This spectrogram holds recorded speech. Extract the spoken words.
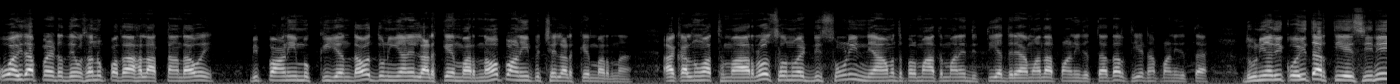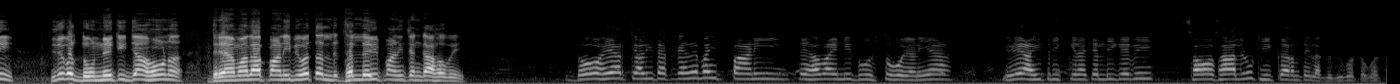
ਉਹ ਅਸੀਂ ਤਾਂ ਪਿੱਟਦੇ ਹਾਂ, ਸਾਨੂੰ ਪਤਾ ਹਾਲਾਤਾਂ ਦਾ ਓਏ, ਵੀ ਪਾਣੀ ਮੁੱਕੀ ਜਾਂਦਾ, ਉਹ ਦੁਨੀਆ ਨੇ ਲੜ ਕੇ ਮਰਨਾ, ਉਹ ਪਾਣੀ ਪਿੱਛੇ ਲੜ ਕੇ ਮਰਨਾ। ਅਕਲ ਨੂੰ ਹੱਥ ਮਾਰ ਲਓ ਤੁਹਾਨੂੰ ਐਡੀ ਸੋਹਣੀ ਨਿਆਮਤ ਪ੍ਰਮਾਤਮਾ ਨੇ ਦਿੱਤੀ ਆ, ਦਰਿਆਵਾਂ ਦਾ ਪਾਣੀ ਦਿੱਤਾ, ਧਰਤੀ ਹੇਠਾਂ ਪਾਣੀ ਦਿੱਤਾ। ਦੁਨੀਆ ਦੀ ਕੋਈ ਧਰਤੀ ਐਸੀ ਨਹੀਂ, ਜਿਹਦੇ ਕੋਲ ਦੋਨੇ ਚੀਜ਼ਾਂ ਹੋਣ, ਦਰਿਆਵਾਂ ਦਾ ਪਾਣੀ ਵੀ ਹੋਵੇ, ਥੱਲੇ- ਥੱਲੇ ਵੀ ਪਾਣੀ ਚੰਗਾ ਹੋਵੇ। 2040 ਤੱਕ ਕਹਿੰਦੇ ਬਾਈ ਪਾਣੀ ਤੇ ਹਵਾ ਇੰਨੀ ਦੂਸ਼ਿਤ ਹੋ ਜਾਣੀ ਆ ਜਿਹੜੇ ਆਹੀ ਤਰੀਕੇ ਨਾਲ ਚੱਲੀ ਗਏ ਵੀ 100 ਸਾਲ ਇਹਨੂੰ ਠੀਕ ਕਰਨ ਤੇ ਲੱਗ ਜੂ ਘੱਟੋ ਘੱਟ।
